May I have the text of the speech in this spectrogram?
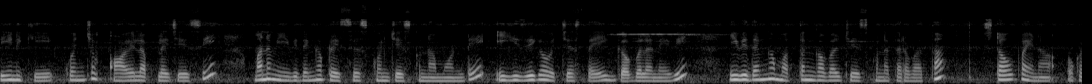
దీనికి కొంచెం ఆయిల్ అప్లై చేసి మనం ఈ విధంగా ప్రెస్ చేసుకొని చేసుకున్నాము అంటే ఈజీగా వచ్చేస్తాయి గవ్వలు అనేవి. ఈ విధంగా మొత్తం గవ్వలు చేసుకున్న తర్వాత స్టవ్ పైన ఒక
